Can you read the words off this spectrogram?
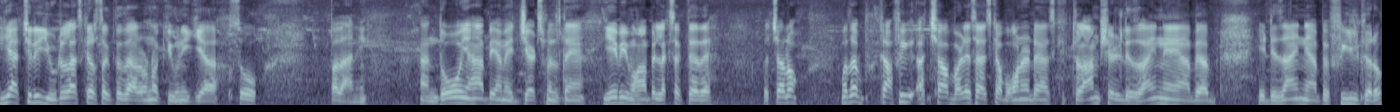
ये एक्चुअली यूटिलाइज़ कर सकते थे आरोना क्यों नहीं किया सो so, पता नहीं। एंड दो यहाँ पे हमें जेट्स मिलते हैं ये भी वहाँ पे लग सकते थे। तो चलो मतलब काफ़ी अच्छा बड़े साइज़ का बॉनेट है इसकी क्लाम शेल डिज़ाइन है यहाँ पे अब ये डिज़ाइन यहाँ पे फील करो।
